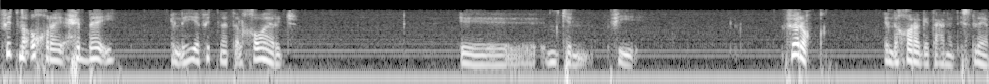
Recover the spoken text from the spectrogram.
فتنة أخرى يا أحبائي اللي هي فتنة الخوارج. إيه، يمكن في فرق اللي خرجت عن الإسلام.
